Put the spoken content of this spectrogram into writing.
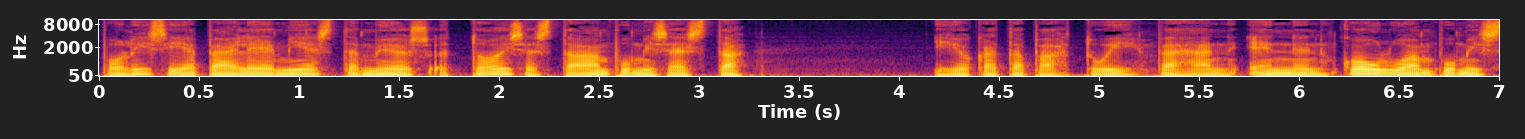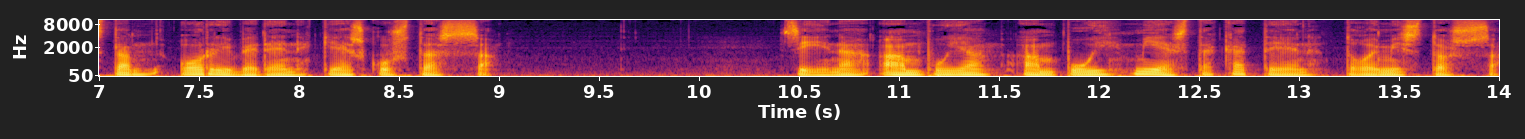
Poliisi epäilee miestä myös toisesta ampumisesta, joka tapahtui vähän ennen kouluampumista Oriveden keskustassa. Siinä ampuja ampui miestä käteen toimistossa.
